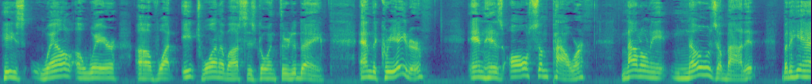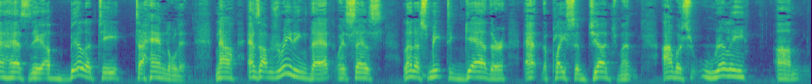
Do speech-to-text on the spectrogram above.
He's well aware of what each one of us is going through today. And the Creator, in His awesome power, not only knows about it, but He has the ability to handle it. Now, as I was reading that, it says, let us meet together at the place of judgment, I was really um,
